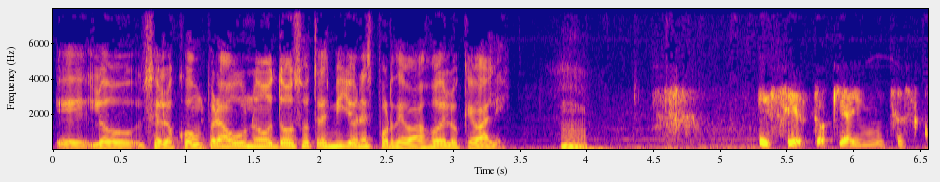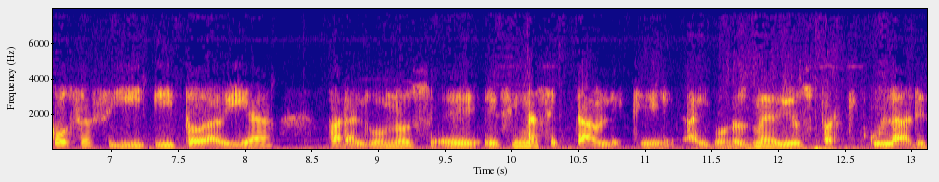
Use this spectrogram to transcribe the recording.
eh, lo, se lo compra uno, dos o tres millones por debajo de lo que vale. Mm. Es cierto, aquí hay muchas cosas y, y todavía para algunos eh, es inaceptable que algunos medios particulares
